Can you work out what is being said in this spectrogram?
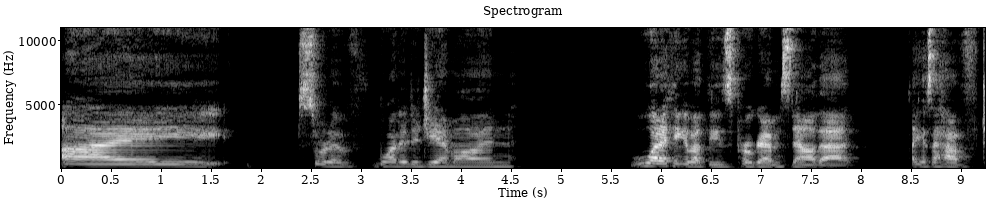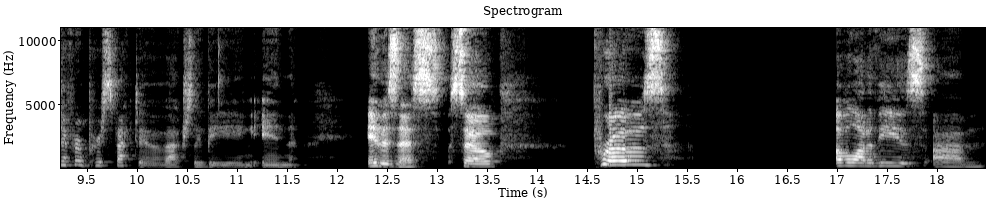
I sort of wanted to jam on what I think about these programs now that I guess I have different perspective of actually being in a business. So pros of a lot of these, um,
